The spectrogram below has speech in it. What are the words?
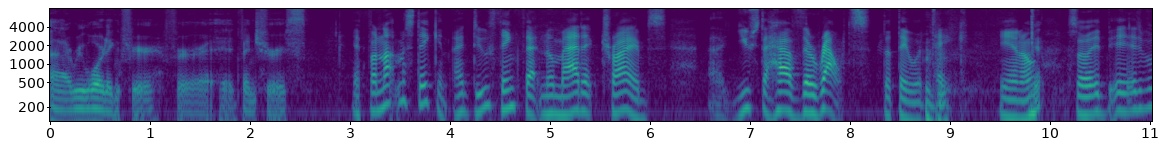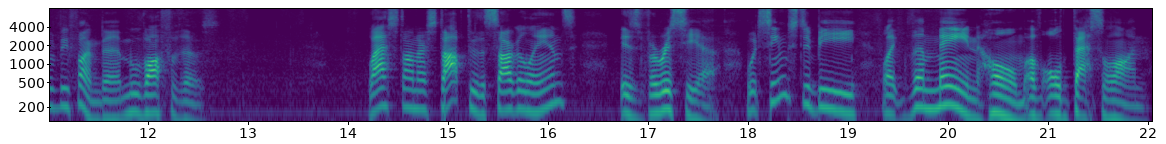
uh, rewarding for, for adventurers. If I'm not mistaken, I do think that nomadic tribes uh, used to have their routes that they would take. You know, Yeah. So it, it it would be fun to move off of those. Last on our stop through the Saga lands is Varisia, which seems to be like the main home of Old Thassilon.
